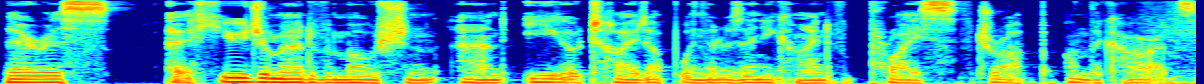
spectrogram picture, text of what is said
there is a huge amount of emotion and ego tied up when there's any kind of a price drop on the cards.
